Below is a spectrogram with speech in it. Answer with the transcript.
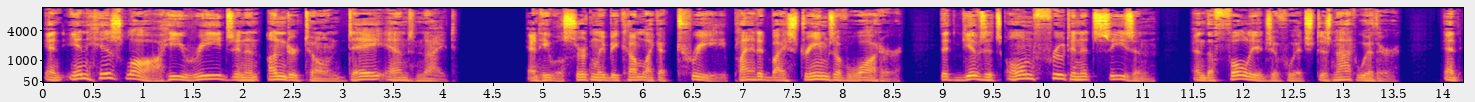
and in his law he reads in an undertone day and night. And he will certainly become like a tree planted by streams of water, that gives its own fruit in its season, and the foliage of which does not wither, and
